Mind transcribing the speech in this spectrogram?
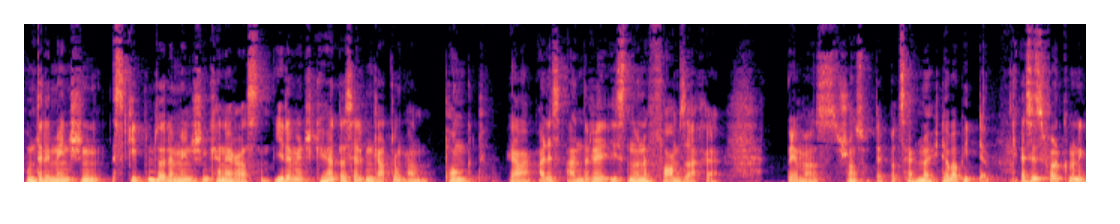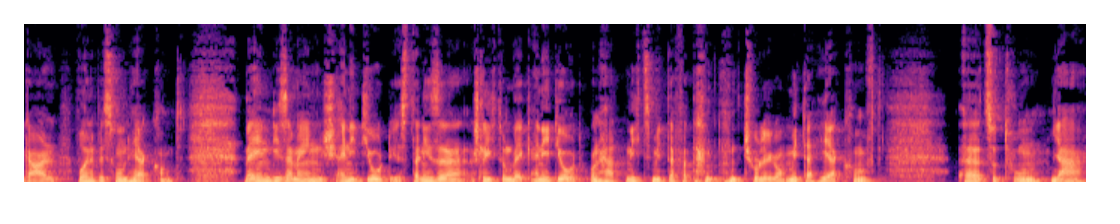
unter den Menschen, es gibt unter den Menschen keine Rassen. Jeder Mensch gehört derselben Gattung an. Punkt. Ja, alles andere ist nur eine Formsache wenn man es schon so deppert sein möchte, aber bitte. Es ist vollkommen egal, wo eine Person herkommt. Wenn dieser Mensch ein Idiot ist, dann ist er schlicht und weg ein Idiot und hat nichts mit der verdammten, Entschuldigung, mit der Herkunft äh, zu tun. Ja,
